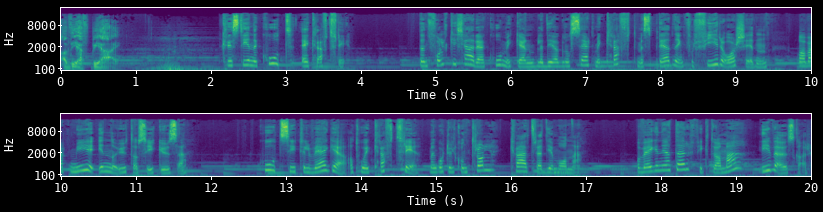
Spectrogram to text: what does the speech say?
of the FBI. Christine Koht er kreftfri. Den folkekjære komikeren ble diagnosert med kreft med spredning for fire år siden, og har vært mye inn og ut av sykehuset. Koht sier til VG at hun er kreftfri, men går til kontroll hver tredje måned. Og VG-nyheter fikk du av meg, Live Auskar.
